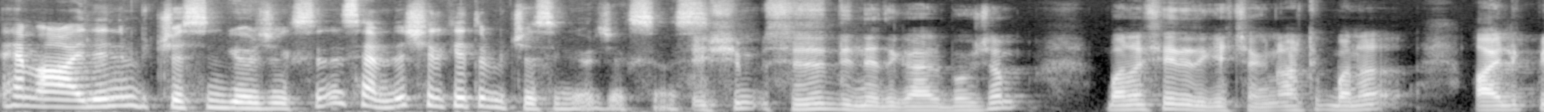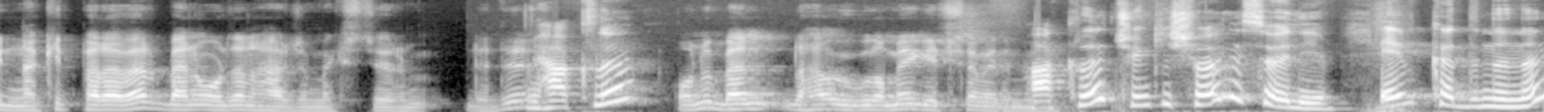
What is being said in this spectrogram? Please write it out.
hem ailenin bütçesini göreceksiniz hem de şirketin bütçesini göreceksiniz. Eşim sizi dinledi galiba hocam. Bana şey dedi geçen gün artık bana aylık bir nakit para ver ben oradan harcamak istiyorum dedi. Haklı. Onu ben daha uygulamaya geçiremedim. yani. Haklı çünkü şöyle söyleyeyim. Ev kadınının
